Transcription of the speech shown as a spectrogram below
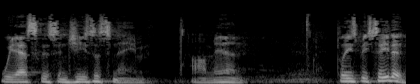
We ask this in Jesus' name. Amen. Please be seated.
